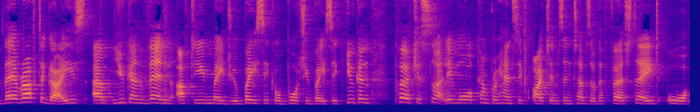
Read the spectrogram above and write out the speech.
thereafter, guys, um, you can then, after you made your basic or bought your basic, you can purchase slightly more comprehensive items in terms of the first aid or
